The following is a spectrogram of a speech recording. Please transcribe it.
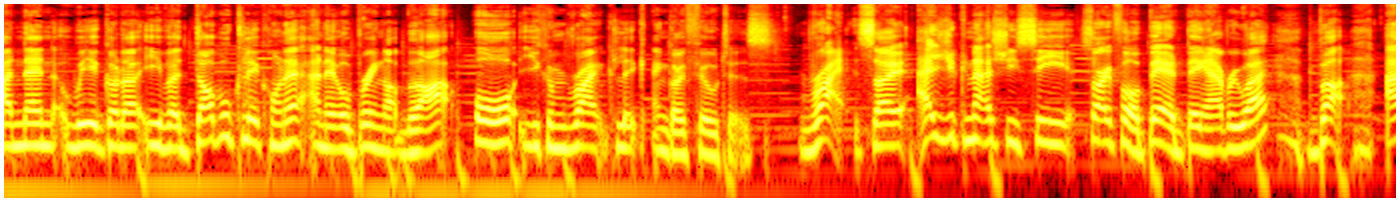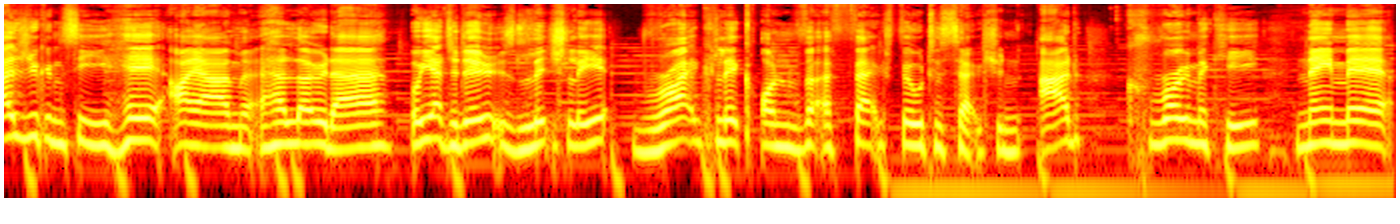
And then we're going to either double click on it and it will bring up that, or you can right click and go filters. Right, so as you can actually see, sorry for a beard being everywhere, but as you can see here, I am, hello there. All you have to do is literally right click on the effect filter section, add chroma key, name it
